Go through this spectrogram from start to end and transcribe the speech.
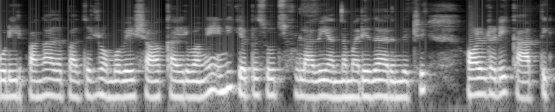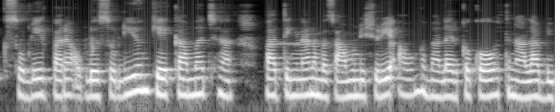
ஓடி இருப்பாங்க. அதை பார்த்துட்டு ரொம்பவே ஷாக் ஆயிடுவாங்க இன்றைக்கி எபிசோட்ஸ் ஃபுல்லாகவே அந்த மாதிரி தான் இருந்துச்சு. ஆல்ரெடி கார்த்திக் சொல்லியிருப்பார். அவ்வளோ சொல்லியும் கேட்காம ச பார்த்தீங்கன்னா நம்ம சாமுண்டீஸ்வரி அவங்க மேலே இருக்க கோவத்தினால அப்படி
